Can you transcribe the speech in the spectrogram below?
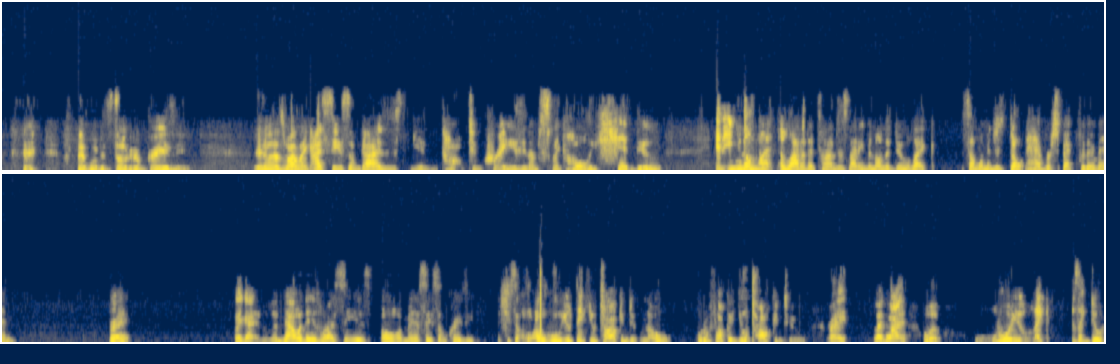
that woman's talking them crazy. You know, that's why like I see some guys just talk too crazy, and I'm just like, holy shit, dude. And, and you know what? A lot of the times it's not even on the dude. Like some women just don't have respect for their men, right? Like I, nowadays, what I see is, oh, a man say something crazy, and she said, "Oh, who you think you talking to?" No, who the fuck are you talking to? Right? Like, why? Who? Who are you? Like, it's like, dude,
